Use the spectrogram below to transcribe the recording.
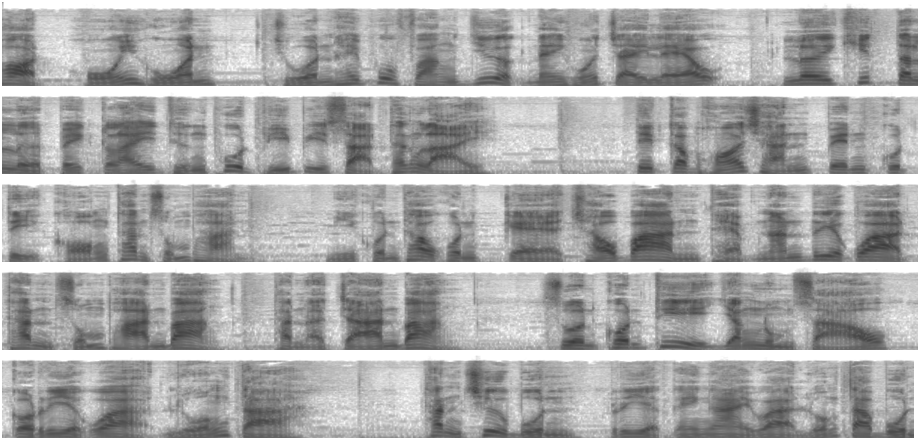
ทอดๆโหยหวน ชวนให้ผู้ฟังเยือกในหัวใจแล้ว เลยคิดตะเลิดไปไกลถึงพูดผีปีศาจทั้งหลายติดกับหอฉันเป็นกุฏิของท่านสมภาร มีคนเฒ่าคนแก่ชาวบ้านแถบนั้นเรียกว่าท่านสมภารบ้าง ท่านอาจารย์บ้าง ส่วนคนที่ยังหนุ่มสาวก็เรียกว่าหลวงตา ท่านชื่อบุญเรียกง่ายๆว่าหลวงตาบุญ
